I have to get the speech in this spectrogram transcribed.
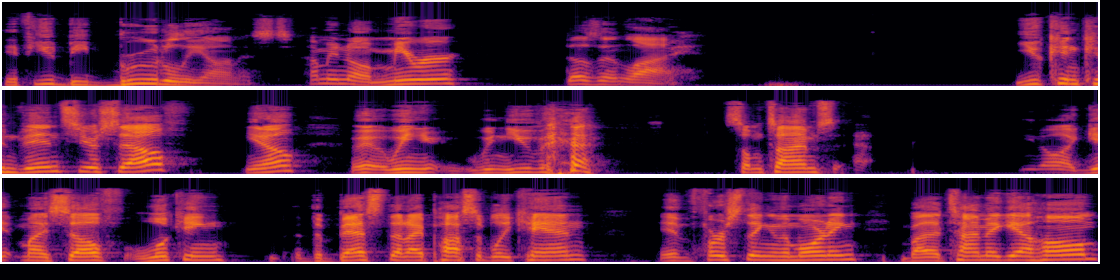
If you'd be brutally honest. How many know a mirror doesn't lie? You can convince yourself, you know, when you, when you've sometimes, you know, I get myself looking the best that I possibly can. And first thing in the morning, by the time I get home,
